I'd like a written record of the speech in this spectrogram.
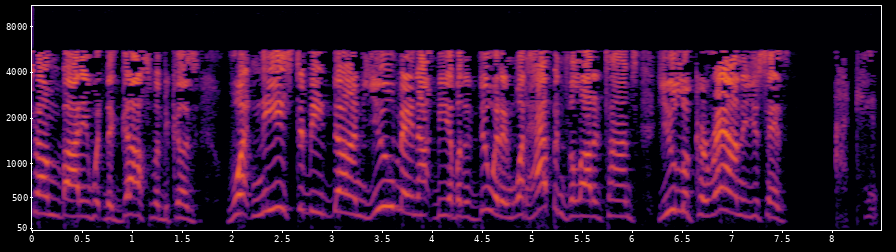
somebody with the gospel because what needs to be done, you may not be able to do it. And what happens a lot of times, you look around and you say, I can't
